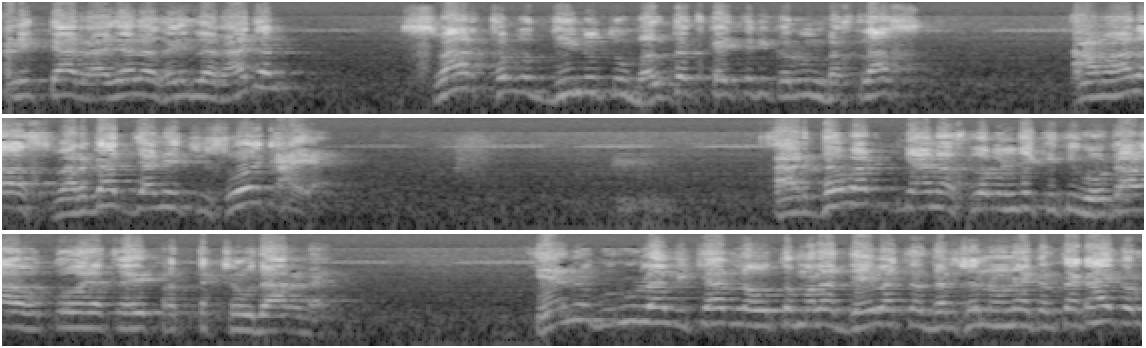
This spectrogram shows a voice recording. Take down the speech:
आणि त्या राजाला सांगितलं राजन स्वार्थ बुद्धीने तू भलतच काहीतरी करून बसलास? आम्हाला स्वर्गात जाण्याची सोय काय आहे? अर्धवट ज्ञान असलं म्हणजे किती घोटाळा होतो याचं हे प्रत्यक्ष उदाहरण आहे. यानं गुरुला विचारलं होतं मला देवाचं दर्शन होण्याकरता काय करू?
